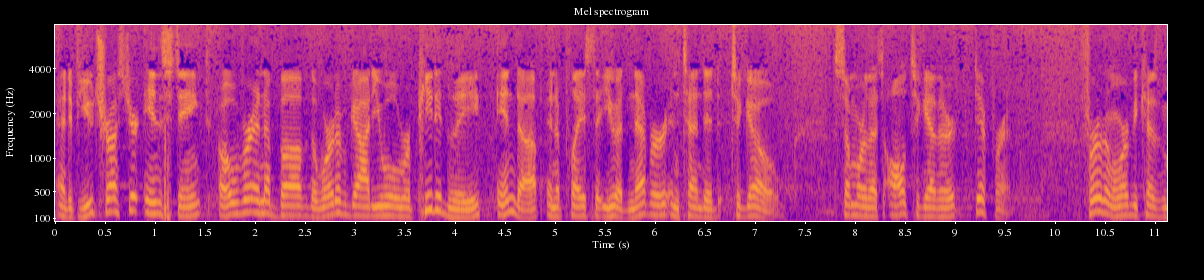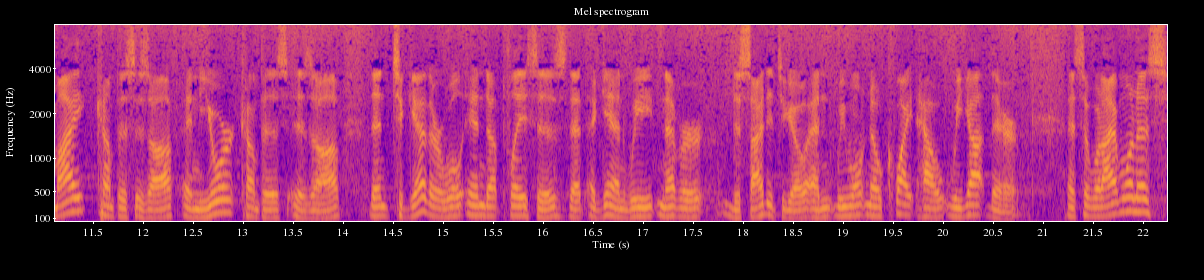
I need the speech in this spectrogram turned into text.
And if you trust your instinct over and above the Word of God, you will repeatedly end up in a place that you had never intended to go, somewhere that's altogether different. Furthermore, because my compass is off and your compass is off, then together we'll end up places that, again, we never decided to go, and we won't know quite how we got there. And so, what I want us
